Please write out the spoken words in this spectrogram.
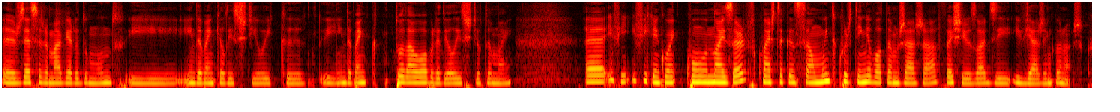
Uh, José Saramago era do mundo e ainda bem que ele existiu e que e ainda bem que toda a obra dele existiu também. Uh, enfim, e fiquem com, com o Noise Earth, com esta canção muito curtinha. Voltamos já já. Fechem os olhos e, e viajem connosco.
